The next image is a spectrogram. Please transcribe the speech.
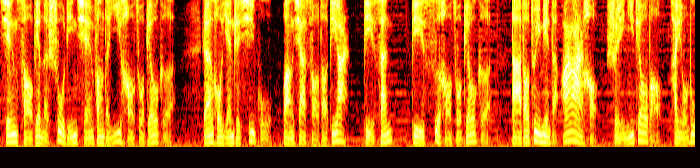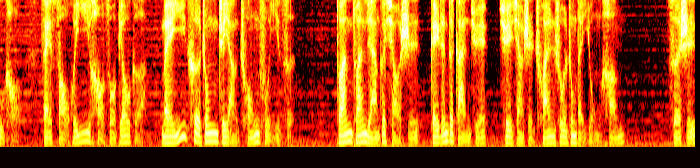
先扫遍了树林前方的一号坐标格，然后沿着溪谷往下扫到第二、第三、第四号坐标格，打到对面的 R 二号水泥碉堡，还有路口，再扫回一号坐标格，每一刻钟这样重复一次。短短两个小时，给人的感觉却像是传说中的永恒。此时，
